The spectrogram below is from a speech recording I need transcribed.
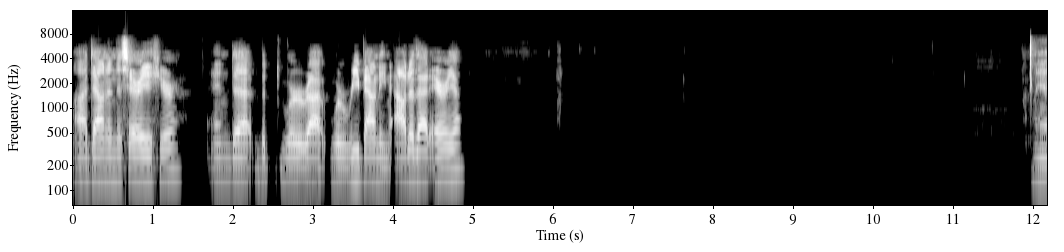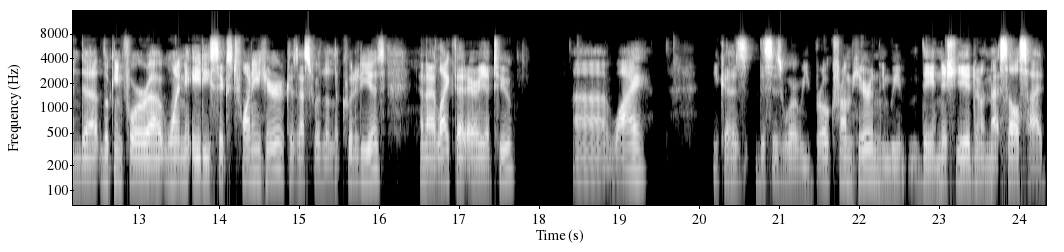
uh, down in this area here, and uh, but we're uh, we're rebounding out of that area. And uh, looking for uh, 186.20 here because that's where the liquidity is. And I like that area too. Uh, why? Because this is where we broke from here and then we they initiated on that sell side.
